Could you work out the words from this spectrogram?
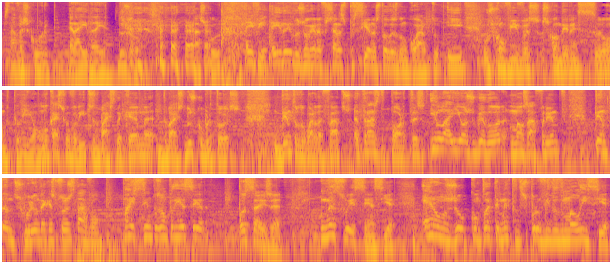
estava escuro. Era a ideia do jogo. Está escuro. Enfim, a ideia do jogo era fechar as persianas todas de um quarto e os convivas esconderem-se onde podiam. Locais favoritos, debaixo da cama, debaixo dos cobertores, dentro do guarda-fatos, atrás de portas e lá ia o jogador, mãos à frente, tentando descobrir onde é que as pessoas estavam. Mais simples não podia ser. Ou seja, na sua essência, era um jogo completamente desprovido de malícia.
